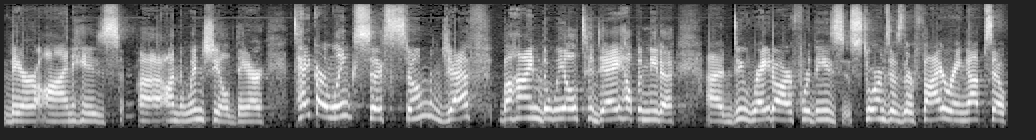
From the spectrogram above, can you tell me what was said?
there on his uh, on the windshield there. Take our link system, Jeff, behind the wheel today, helping me to uh, do radar for these storms as they're firing up. So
